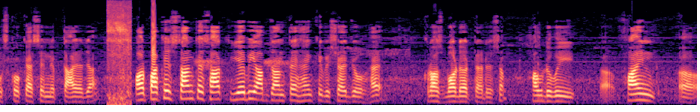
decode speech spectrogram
उसको कैसे निपटाया जाए। और पाकिस्तान के साथ ये भी आप जानते हैं कि विषय जो है cross-border terrorism? How do we uh, find uh,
